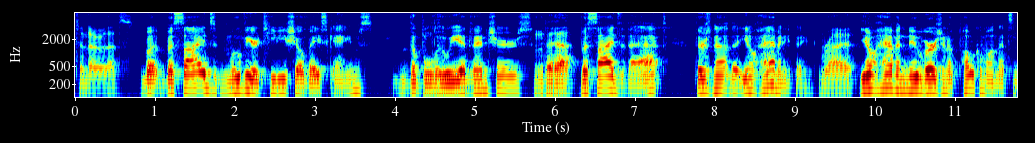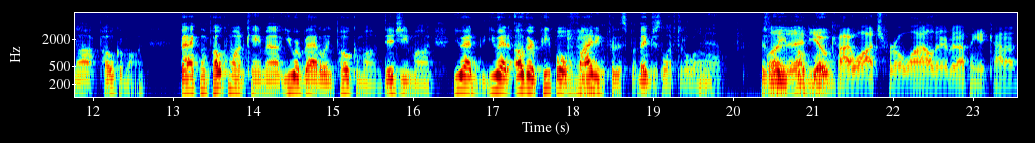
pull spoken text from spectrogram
Nintendo. That's But besides movie or TV show based games, the Bluey Adventures. yeah, Besides that, there's no that you don't have anything. right. You don't have a new version of Pokemon that's not Pokemon. Back when Pokemon came out, you were battling Pokemon, Digimon. You had you had other people fighting for this, but they've just left it alone. Mm-hmm. Yeah. Just Well, it had Pokemon. Yokai Watch for a while there, but I think it kind of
